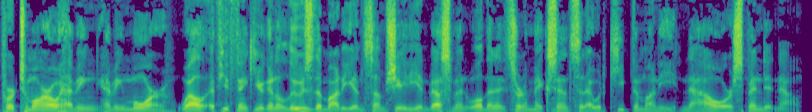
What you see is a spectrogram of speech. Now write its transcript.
for tomorrow having having more? Well, if you think you're going to lose the money in some shady investment, well then it sort of makes sense that I would keep the money now or spend it now.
